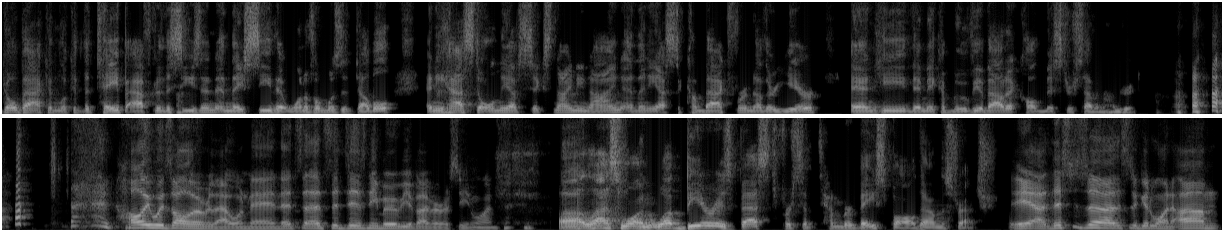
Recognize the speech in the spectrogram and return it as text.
go back and look at the tape after the season and they see that one of them was a double and he has to only have 699 and then he has to come back for another year and he they make a movie about it called Mr. 700. Hollywood's all over that one, man. That's that's a Disney movie if I've ever seen one. Uh, last one. What beer is best for September baseball down the stretch? Yeah, this is a this is a good one. Um,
